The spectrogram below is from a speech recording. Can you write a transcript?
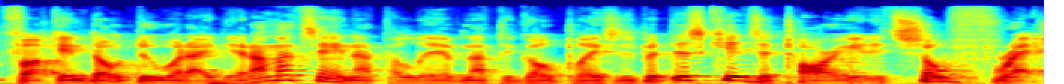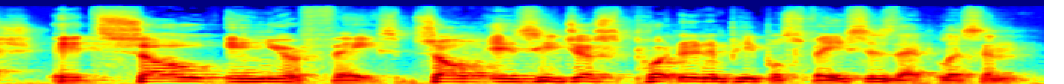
Fucking don't do what I did. I'm not saying not to live, not to go places, but this kid's a target. It's so fresh. It's so in your face. So is he just putting it in people's faces that, listen,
